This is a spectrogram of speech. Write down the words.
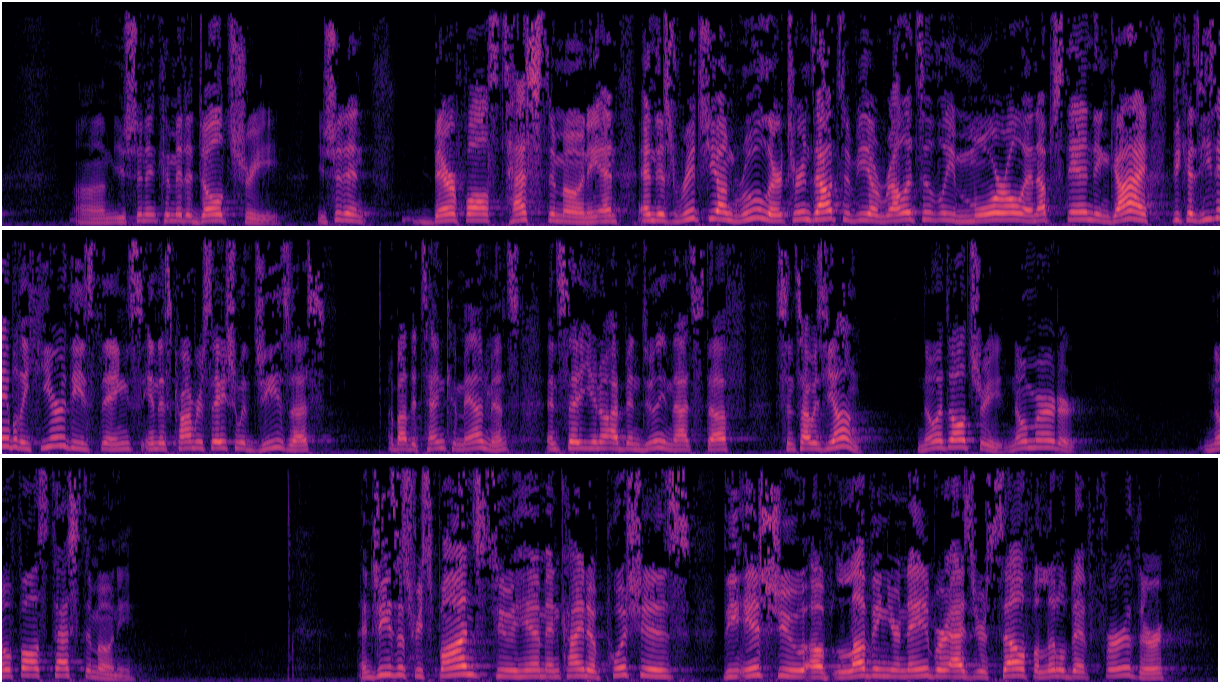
Um, you shouldn't commit adultery. You shouldn't bear false testimony. And, and this rich young ruler turns out to be a relatively moral and upstanding guy because he's able to hear these things in this conversation with Jesus about the Ten Commandments and say, you know, I've been doing that stuff since I was young. No adultery, no murder, no false testimony. And Jesus responds to him and kind of pushes the issue of loving your neighbor as yourself a little bit further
